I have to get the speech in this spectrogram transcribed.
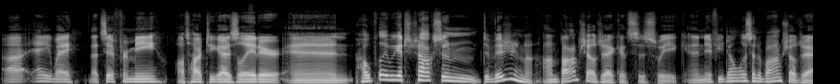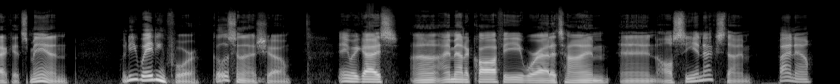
Uh, anyway, that's it for me. I'll talk to you guys later, and hopefully we get to talk some division on Bombshell Jackets this week. And if you don't listen to Bombshell Jackets, man, what are you waiting for? Go listen to that show. Anyway, guys, uh, I'm out of coffee. We're out of time, and I'll see you next time. Bye now.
